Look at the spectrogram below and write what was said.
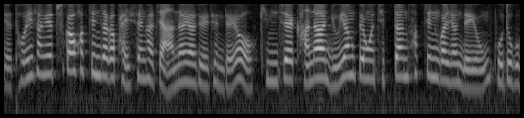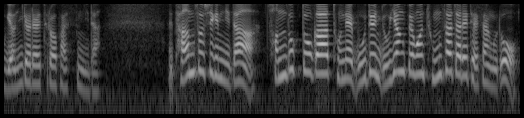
예, 더 이상의 추가 확진자가 발생하지 않아야 될 텐데요. 김제 가나안 요양병원 집단 확진 관련 내용 보도국 연결해 들어봤습니다. 네, 다음 소식입니다. 전북도가 도내 모든 요양병원 종사자를 대상으로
